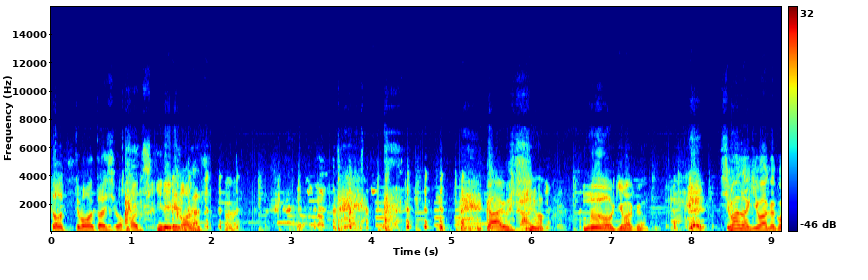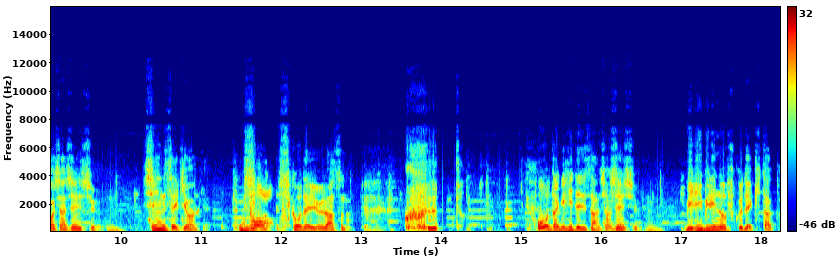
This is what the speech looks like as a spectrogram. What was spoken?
だって私は8切れかん。川口のムー大木場君。島崎和歌子写真集。新関脇ば、四股で揺らすな。大竹秀治さん写真集。ビリビリの服で帰宅。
